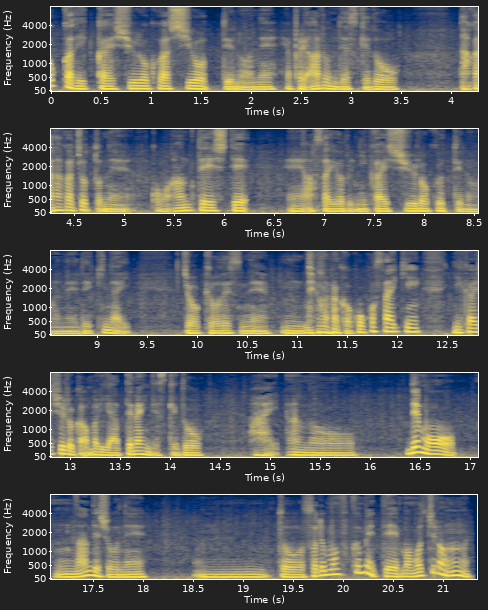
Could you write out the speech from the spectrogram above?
どっかで一回収録はしようっていうのはねやっぱりあるんですけどなかなかちょっとねこう安定して、えー、朝夜2回収録っていうのがねできない状況ですね。うん、でもなんかここ最近2回収録あんまりやってないんですけどはい。あのー、でも何でしょうね。うんとそれも含めて、まあ、もちろん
